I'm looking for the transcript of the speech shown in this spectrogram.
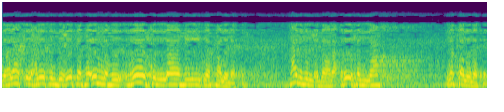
ولكن عليكم بعيسى فإنه روح الله وكلمته. هذه العبارة روح الله وكلمته.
